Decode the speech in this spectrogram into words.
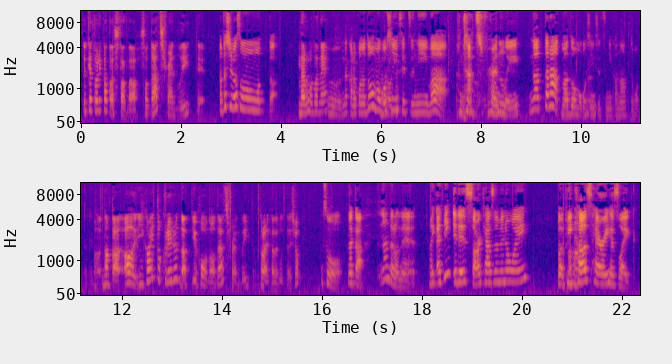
受け取り方したんだ。そう That's friendly って。私はそう思った、なるほどね、うん、だからこの「どうもご親切に」は「That's friendly」だったらまあどうもご親切にかなって思ったけど。あなんかあ意外とくれるんだっていう方の That's friendly と捉えたってことでしょ？そう。なんかなんだろうね like I think it is sarcasm in a way but because Harry has like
